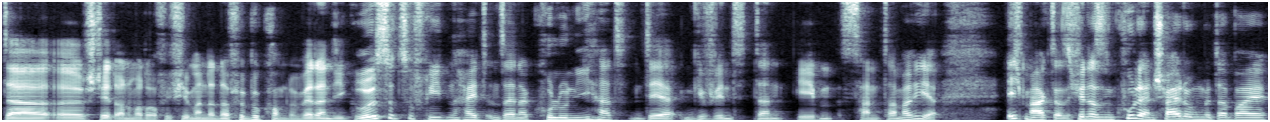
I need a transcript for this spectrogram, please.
Da äh, steht auch nochmal drauf, wie viel man dann dafür bekommt. Und wer dann die größte Zufriedenheit in seiner Kolonie hat, der gewinnt dann eben Santa Maria. Ich mag das. Ich finde, das sind coole Entscheidungen mit dabei.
